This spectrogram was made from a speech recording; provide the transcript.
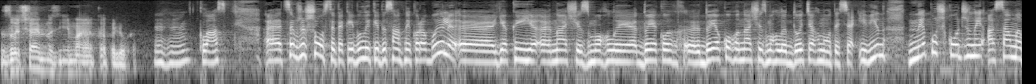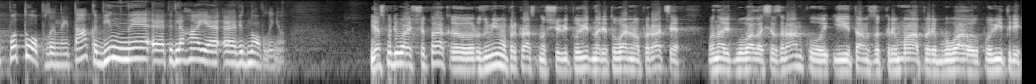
звичайно, знімаю капелюха. Угу, клас. Е, Це вже шостий такий великий десантний корабель, який наші змогли до якого до якого наші змогли дотягнутися, і він не пошкоджений, а саме потоплений. Так він не підлягає відновленню. Я сподіваюся, що так. Е, розуміємо прекрасно, що відповідна рятувальна операція вона відбувалася зранку, і там, зокрема, перебували у повітрі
